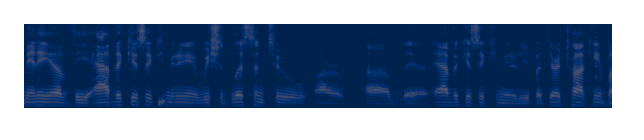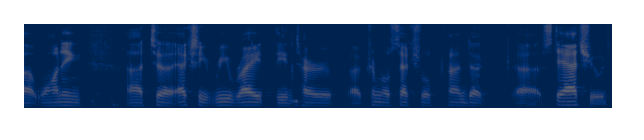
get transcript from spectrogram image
many of the advocacy community, we should listen to our uh, the advocacy community, but they're talking about wanting uh, to actually rewrite the entire uh, criminal sexual conduct uh, statute.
